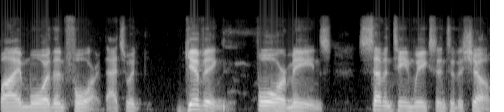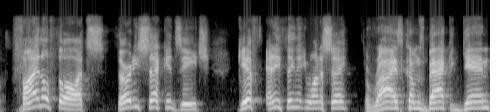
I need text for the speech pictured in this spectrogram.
by more than four. That's what giving four means 17 weeks into the show. Final thoughts, 30 seconds each. Gift, anything that you want to say? The rise comes back again.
